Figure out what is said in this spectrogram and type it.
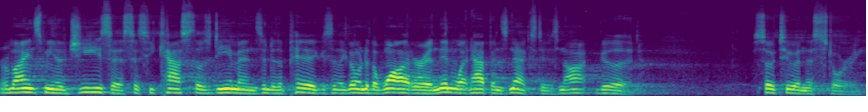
Reminds me of Jesus as he casts those demons into the pigs and they go into the water, and then what happens next is not good. So, too, in this story.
